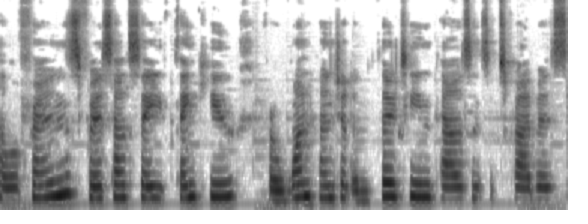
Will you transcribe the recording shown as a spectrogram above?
Hello friends, first I'll say thank you for 113,000 subscribers.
